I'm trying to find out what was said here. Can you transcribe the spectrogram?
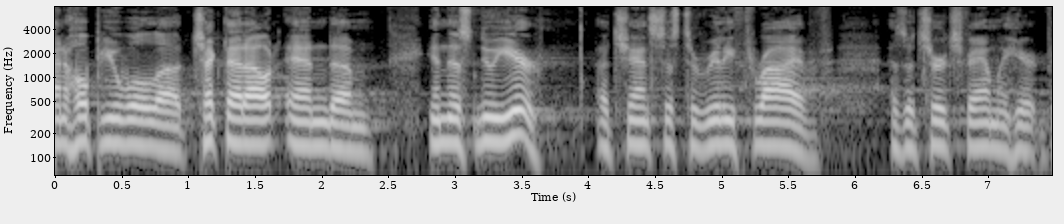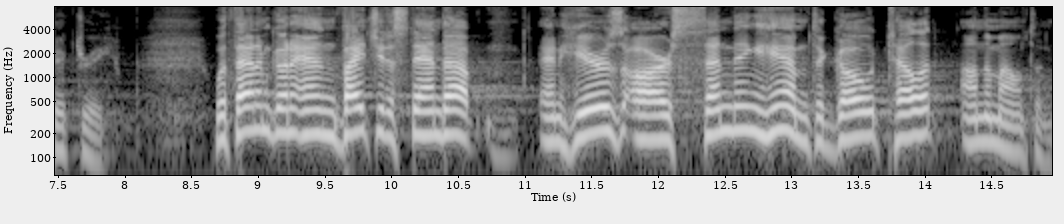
and I hope you will uh, check that out. And um, in this new year, a chance just to really thrive as a church family here at Victory. With that, I'm going to invite you to stand up. And here's our sending hymn to go tell it on the mountain.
